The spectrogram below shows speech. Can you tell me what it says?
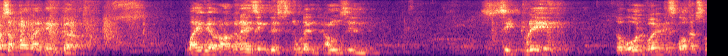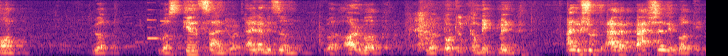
First of all, I think uh, why we are organizing this student council. See, today the whole world is focused on your your skills and your dynamism, your hard work, your total commitment, and you should have a passion in working.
